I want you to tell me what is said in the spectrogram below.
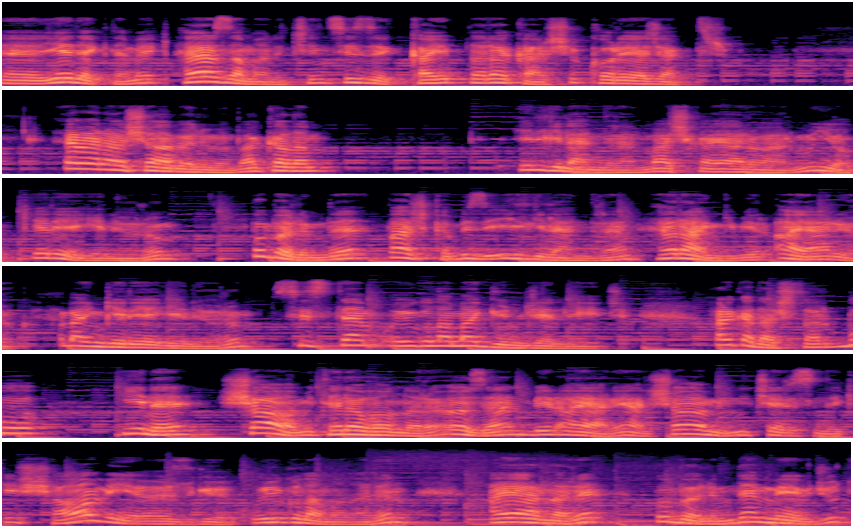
e, yedeklemek her zaman için sizi kayıplara karşı koruyacaktır. Hemen aşağı bölüme bakalım. İlgilendiren başka ayar var mı? Yok. Geriye geliyorum. Bu bölümde başka bizi ilgilendiren herhangi bir ayar yok. Hemen geriye geliyorum. Sistem uygulama güncelleyici. Arkadaşlar bu yine Xiaomi telefonlara özel bir ayar. Yani Xiaomi'nin içerisindeki Xiaomi'ye özgü uygulamaların ayarları bu bölümde mevcut.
